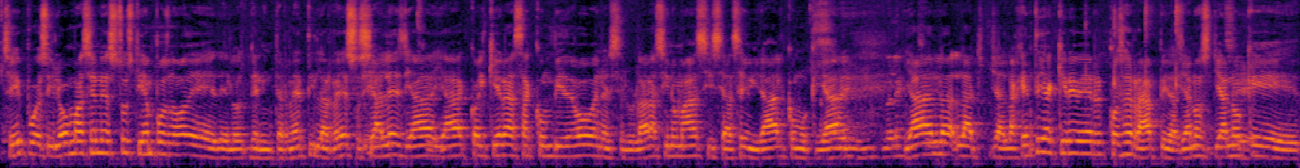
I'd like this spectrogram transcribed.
Sí, pues y luego más en estos tiempos, ¿no? De, de lo- del internet y las redes sociales, ya, ya cualquiera saca un video en el celular así nomás y se hace viral, como que ya, Dale. ya, la, la- ya la gente ya quiere ver cosas rápidas, ya no, ya no Sí. que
